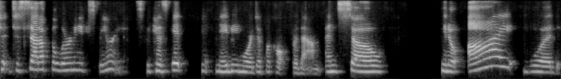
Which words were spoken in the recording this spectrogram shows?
to, to set up the learning experience because it, it may be more difficult for them. And so, you know, I would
